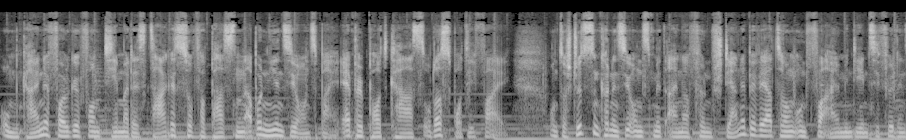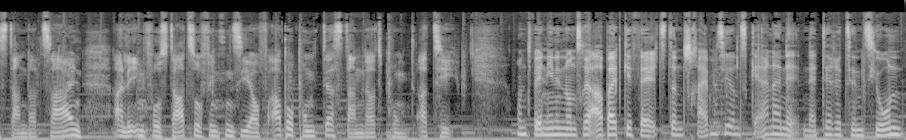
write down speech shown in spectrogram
Um keine Folge von Thema des Tages zu verpassen, abonnieren Sie uns bei Apple Podcasts oder Spotify. Unterstützen können Sie uns mit einer 5-Sterne-Bewertung und vor allem indem Sie für den Standard zahlen. Alle Infos dazu finden Sie auf abo.derstandard.at. Und wenn Ihnen unsere Arbeit gefällt, dann schreiben Sie uns gerne eine nette Rezension.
